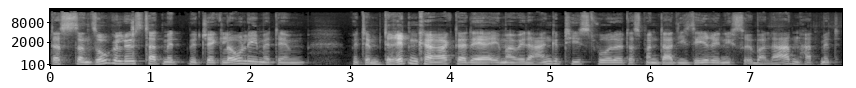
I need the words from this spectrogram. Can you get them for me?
das dann so gelöst hat mit, mit Jack Lowley, mit dem mit dem dritten Charakter, der immer wieder angeteased wurde, dass man da die Serie nicht so überladen hat mit.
